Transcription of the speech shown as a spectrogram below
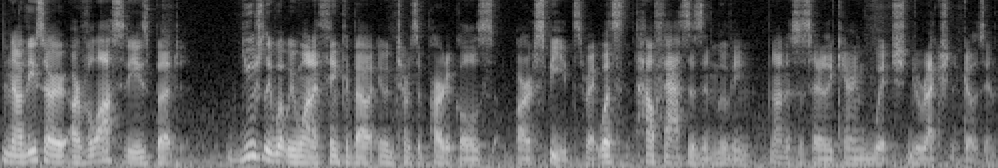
now these are, are velocities, but usually what we want to think about in terms of particles are speeds, right? What's how fast is it moving, not necessarily caring which direction it goes in.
